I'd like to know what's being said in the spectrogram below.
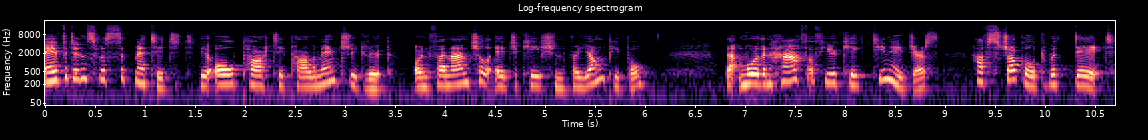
Evidence was submitted to the All Party Parliamentary Group on Financial Education for Young People that more than half of UK teenagers have struggled with debt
